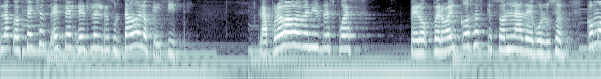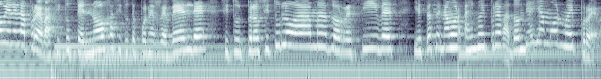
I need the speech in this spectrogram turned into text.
la cosecha, es el, es el resultado de lo que hiciste. La prueba va a venir después. Pero, pero hay cosas que son la devolución. ¿Cómo viene la prueba? Si tú te enojas, si tú te pones rebelde, si tú, pero si tú lo amas, lo recibes y estás en amor, ahí no hay prueba. Donde hay amor no hay prueba.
